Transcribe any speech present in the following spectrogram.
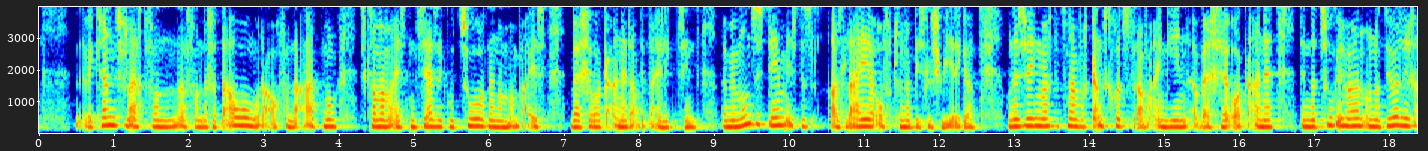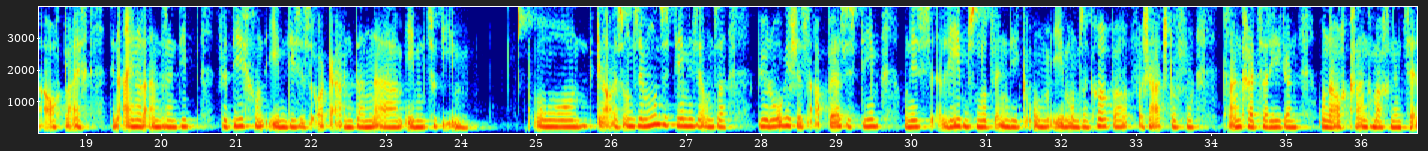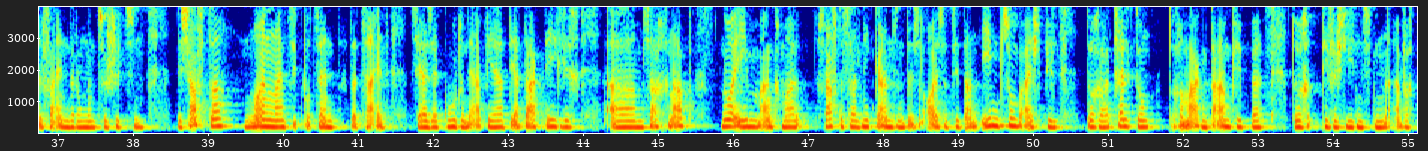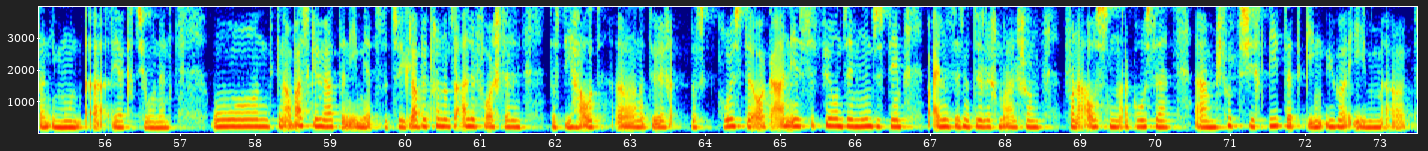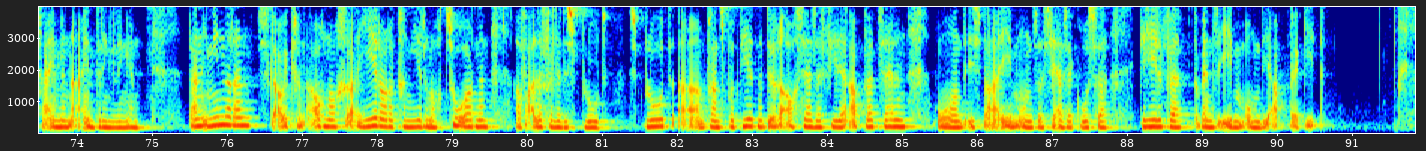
Wir kennen es vielleicht von, von der Verdauung oder auch von der Atmung. Das kann man meistens sehr, sehr gut zuordnen und man weiß, welche Organe da beteiligt sind. Beim Immunsystem ist das als Laie oft schon ein bisschen schwieriger. Und deswegen möchte ich jetzt nur einfach ganz kurz darauf eingehen, welche Organe denn dazugehören und natürlich auch gleich den ein oder anderen Tipp für dich und eben dieses Organ dann äh, eben zu geben. Und genau, also unser Immunsystem ist ja unser biologisches Abwehrsystem und ist lebensnotwendig, um eben unseren Körper vor Schadstoffen, Krankheitserregern und auch krankmachenden Zellveränderungen zu schützen. Das schafft er 99 Prozent der Zeit sehr, sehr gut und er wehrt ja tagtäglich ähm, Sachen ab. Nur eben manchmal schafft es halt nicht ganz und das äußert sich dann eben zum Beispiel durch eine Erkältung, durch eine Magen-Darm-Grippe, durch die verschiedensten einfach dann Immunreaktionen. Und genau, was gehört denn eben jetzt dazu? Ich glaube, wir können uns alle vorstellen, dass die Haut äh, natürlich das größte Organ ist für unser Immunsystem, weil uns das natürlich mal schon von außen eine große ähm, Schutzschicht bietet gegenüber eben äh, Keimen, Eindringlingen. Dann im Inneren, das glaube ich, kann auch noch äh, jeder oder kann jeder noch zuordnen, auf alle Fälle das Blut. Das Blut äh, transportiert natürlich auch sehr, sehr viele Abwehrzellen und ist da eben unser sehr, sehr großer Gehilfe, wenn es eben um die Abwehr geht.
